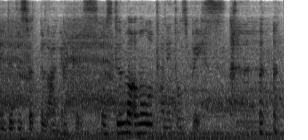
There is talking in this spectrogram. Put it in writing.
en dit is wat belangrik is. Ons doen maar almal op net ons bes.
